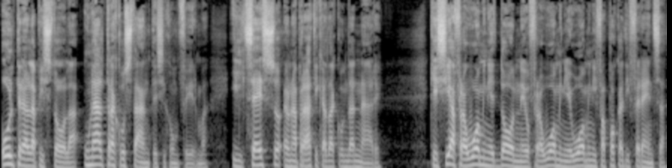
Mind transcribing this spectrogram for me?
Oltre alla pistola, un'altra costante si conferma. Il sesso è una pratica da condannare. Che sia fra uomini e donne o fra uomini e uomini fa poca differenza.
